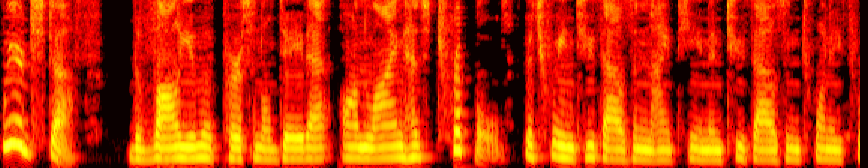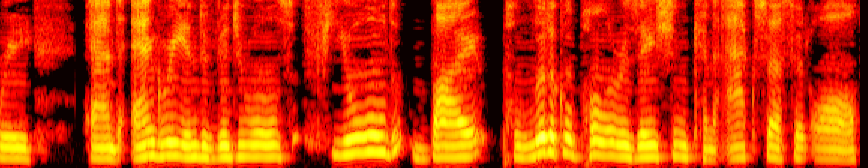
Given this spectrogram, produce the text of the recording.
weird stuff. The volume of personal data online has tripled between 2019 and 2023 and angry individuals fueled by political polarization can access it all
